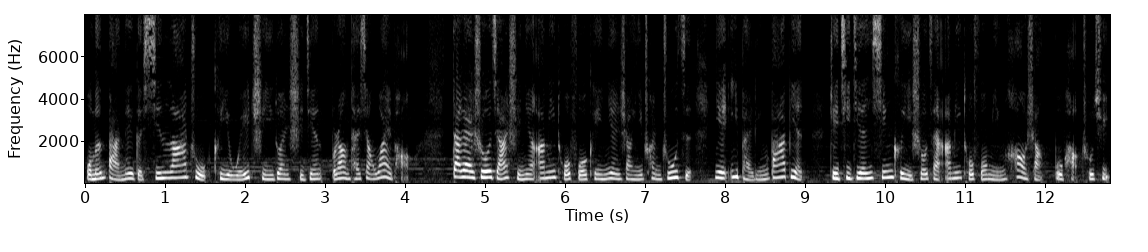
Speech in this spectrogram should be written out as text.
我们把那个心拉住，可以维持一段时间，不让它向外跑。大概说，假使念阿弥陀佛，可以念上一串珠子，念一百零八遍。这期间，心可以收在阿弥陀佛名号上，不跑出去。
